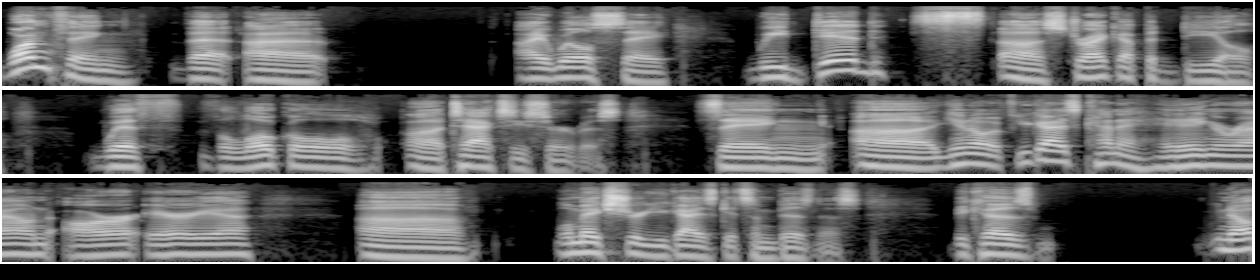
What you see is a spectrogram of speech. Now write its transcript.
one thing that uh, I will say, we did uh, strike up a deal with the local uh, taxi service, saying, uh, you know, if you guys kind of hang around our area, uh, we'll make sure you guys get some business because you know,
